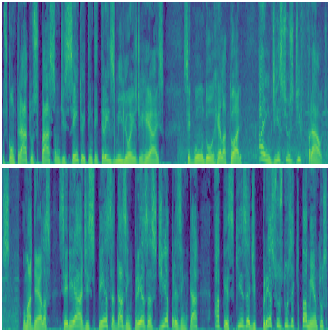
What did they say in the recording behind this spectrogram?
Os contratos passam de 183 milhões de reais. Segundo o relatório, há indícios de fraudes. Uma delas seria a dispensa das empresas de apresentar a pesquisa de preços dos equipamentos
